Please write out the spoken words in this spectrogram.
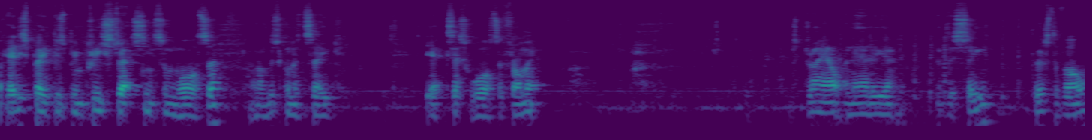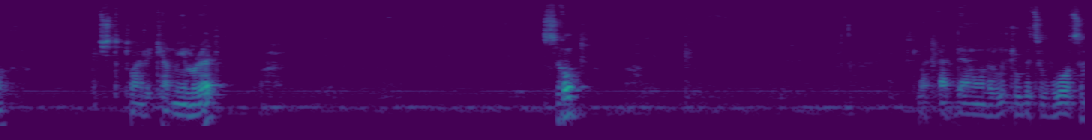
Okay, this paper's been pre-stretched in some water and I'm just going to take the excess water from it. Just dry out an area of the sea. First of all, just apply the cadmium red. So, just let that down with a little bit of water.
